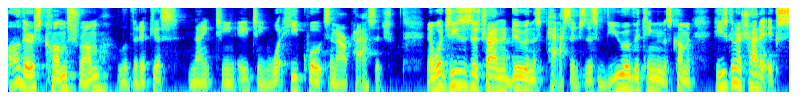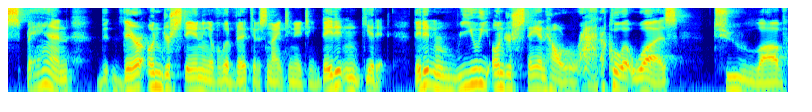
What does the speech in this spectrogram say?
others comes from Leviticus 19 18, what he quotes in our passage. Now, what Jesus is trying to do in this passage, this view of the kingdom that's coming, he's going to try to expand th- their understanding of Leviticus 19 18. They didn't get it, they didn't really understand how radical it was to love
